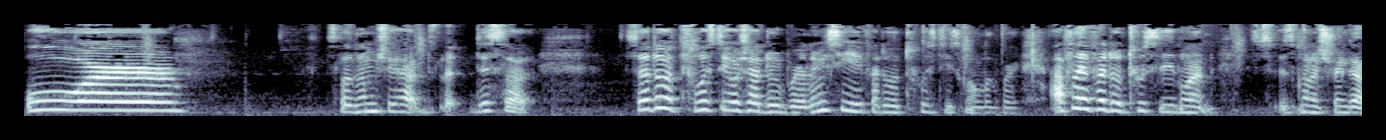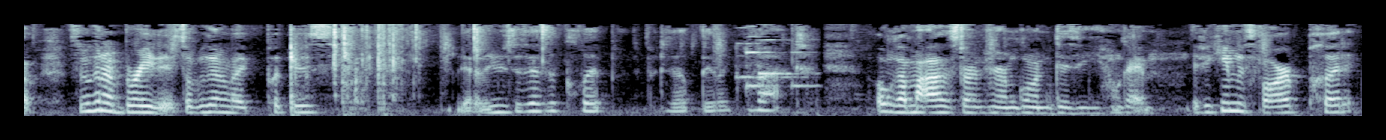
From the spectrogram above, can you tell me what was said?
Or so let me show you how this uh should I do a twisty or should I do a braid? Let me see if I do a twisty, it's gonna look right. I feel like if I do a twisty, it's gonna, it's gonna shrink up. So we're gonna braid it. So we're gonna like put this, we gotta use this as a clip, put it up there like that. Oh my God, my eyes are starting hurt. I'm going dizzy. Okay, if you came this far, put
